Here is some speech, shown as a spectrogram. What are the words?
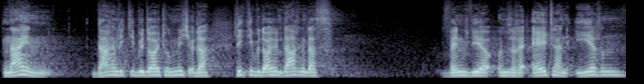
Nein, darin liegt die Bedeutung nicht. Oder liegt die Bedeutung darin, dass wenn wir unsere Eltern ehren,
